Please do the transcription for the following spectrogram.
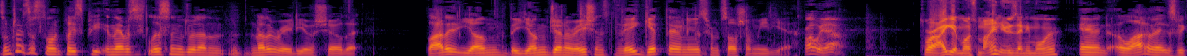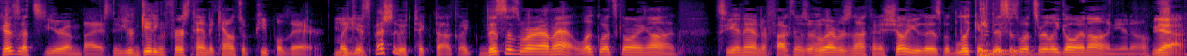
Sometimes that's the only place. Pe- and I was listening to it on another radio show that a lot of young, the young generations, they get their news from social media, Oh yeah, it's where I get most of my news anymore. and a lot of it is because that's you're unbiased. You're getting firsthand accounts of people there, like mm. especially with TikTok. Like this is where I'm at. Look what's going on. CNN or Fox News or whoever's not going to show you this, but look at this is what's really going on. You know. Yeah.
